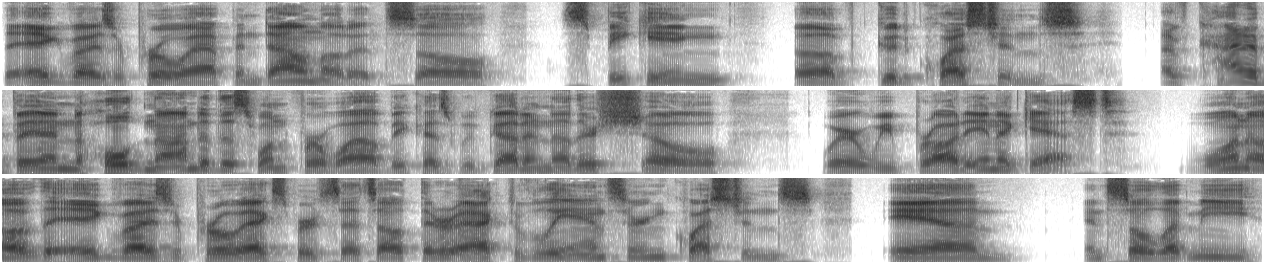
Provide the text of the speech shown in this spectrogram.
the AgVisor Pro app and download it. So speaking of good questions, I've kind of been holding on to this one for a while because we've got another show where we brought in a guest, one of the AgVisor Pro experts that's out there actively answering questions. And and so let me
